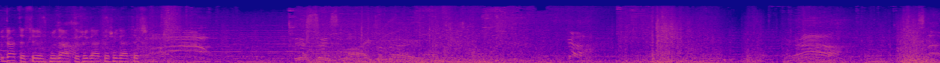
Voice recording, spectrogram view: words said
We got this, dude. We got this. We got this. We got this. This is my domain. Slow.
